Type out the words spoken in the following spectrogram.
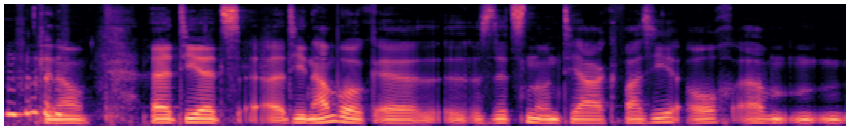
genau. Äh, die jetzt, äh, die in Hamburg äh, sitzen und ja quasi auch ähm,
